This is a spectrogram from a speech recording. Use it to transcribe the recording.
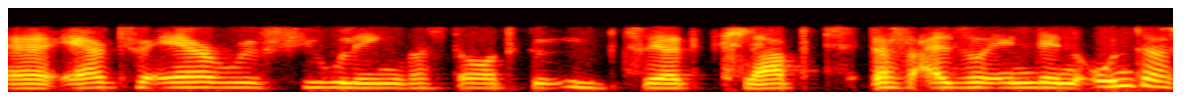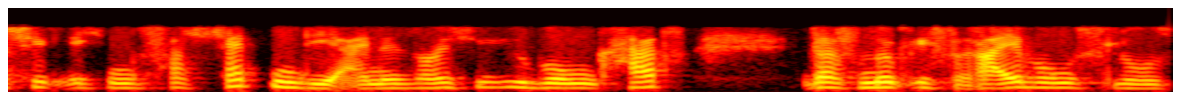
äh, Air-to-Air-Refueling, was dort geübt wird, klappt, dass also in den unterschiedlichen Facetten, die eine solche Übung hat, das möglichst reibungslos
